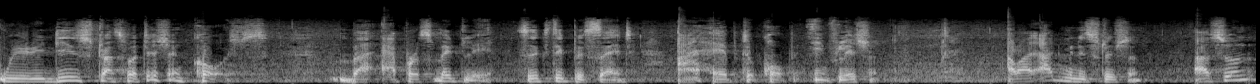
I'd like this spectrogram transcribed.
will reduce transportation costs by approximately 60% and help to curb inflation our administration has shown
